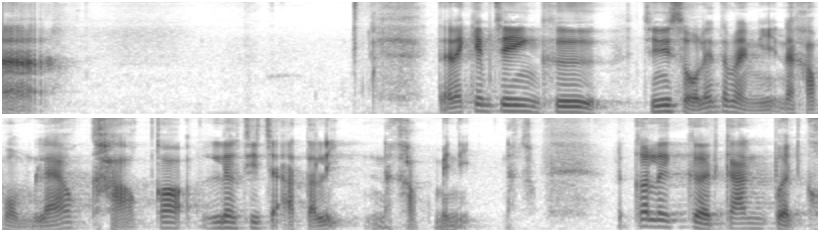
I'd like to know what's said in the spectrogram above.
อ่าแต่ในเกมจริงคือจินิโซเล่นตำแหน่งนี้นะครับผมแล้วเขาก็เลือกที่จะอัตลินะครับเมนินะครับแล้วก็เลยเกิดการเปิดโค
